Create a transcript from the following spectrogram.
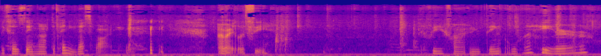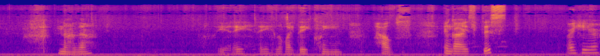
because they're not the penny. That's why. All right, let's see we find anything over here. Nada. Yeah, they they look like they clean house. And guys, this right here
